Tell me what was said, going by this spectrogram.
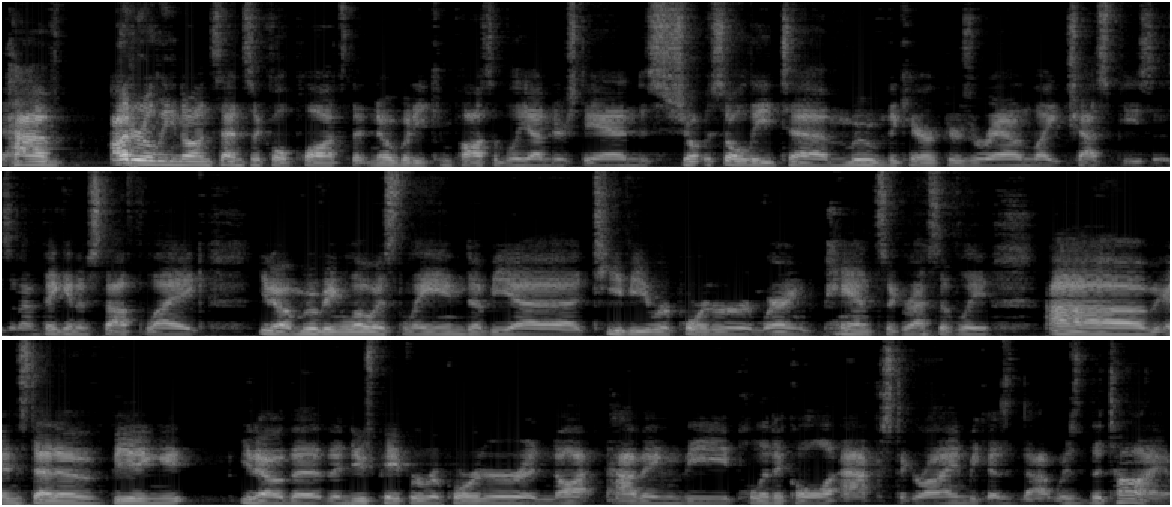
have utterly nonsensical plots that nobody can possibly understand solely to move the characters around like chess pieces. And i'm thinking of stuff like you know moving lois lane to be a tv reporter and wearing pants aggressively um, instead of being you know the the newspaper reporter and not having the political axe to grind because that was the time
